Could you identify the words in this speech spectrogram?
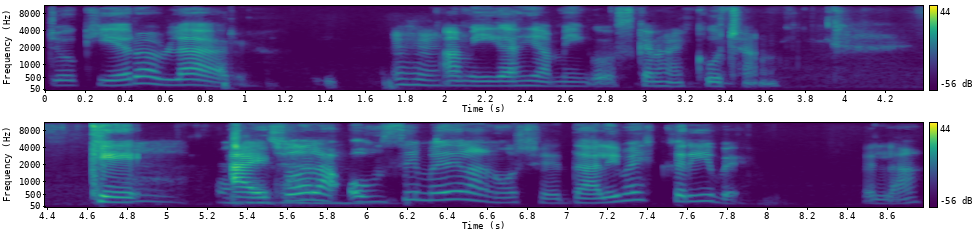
yo quiero hablar, amigas y amigos que nos escuchan, que a eso de las once y media de la noche, Dali me escribe, ¿verdad?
